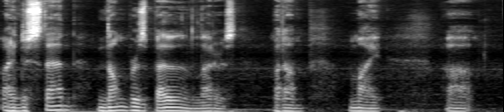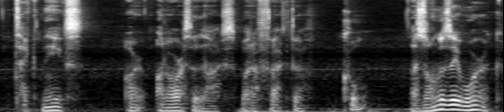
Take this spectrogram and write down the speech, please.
I understand numbers better than letters but um my uh, techniques are unorthodox but effective. Cool. As long as they work.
